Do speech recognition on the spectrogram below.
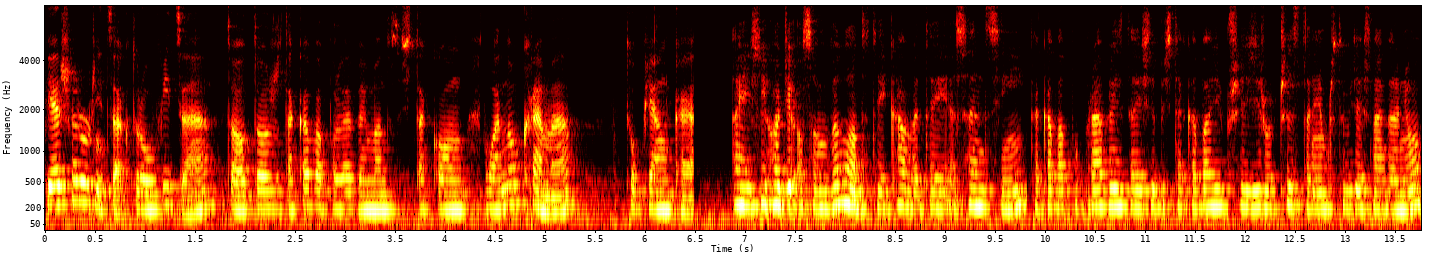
pierwsza różnica, którą widzę, to to, że ta kawa po lewej ma dosyć taką ładną kremę, tą piankę. Jeśli chodzi o sam wygląd tej kawy, tej esencji, ta kawa po prawej zdaje się być taka bardziej przeźroczysta, nie wiem czy to widać na nagraniu,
